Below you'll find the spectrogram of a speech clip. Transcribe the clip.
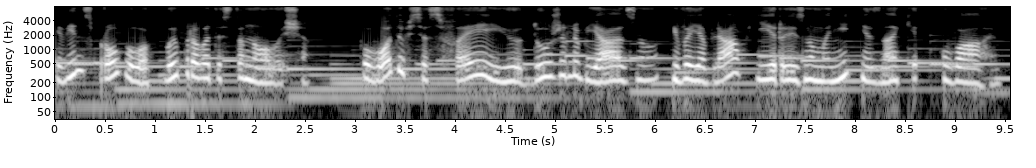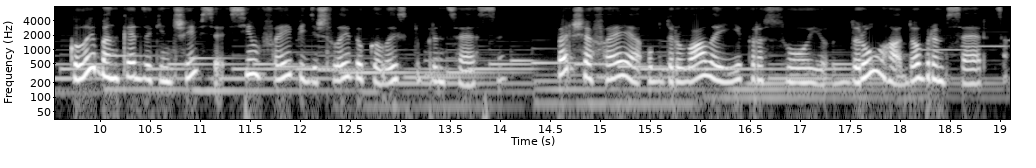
і він спробував виправити становище, поводився з феєю дуже люб'язно і виявляв їй різноманітні знаки уваги. Коли банкет закінчився, сім фей підійшли до колиски принцеси. Перша фея обдарувала її красою, друга добрим серцем,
